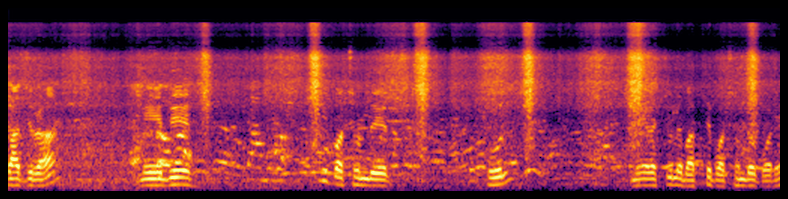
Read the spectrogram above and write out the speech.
গাজরা মেয়েদের কি পছন্দের ফুল। মেয়েরা চুলে বাঁধতে পছন্দ করে।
